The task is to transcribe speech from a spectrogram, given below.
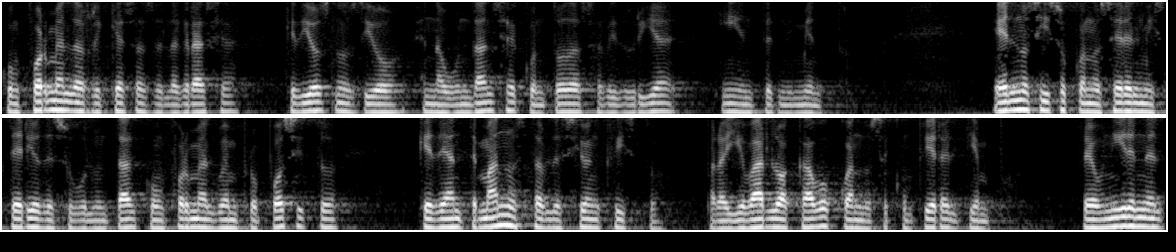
conforme a las riquezas de la gracia que Dios nos dio en abundancia con toda sabiduría y entendimiento. Él nos hizo conocer el misterio de su voluntad conforme al buen propósito que de antemano estableció en Cristo, para llevarlo a cabo cuando se cumpliera el tiempo, reunir en Él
